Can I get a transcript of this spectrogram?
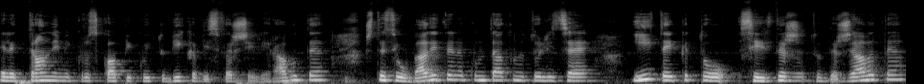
електронни микроскопи, които биха ви свършили работа, ще се обадите на контактното лице и тъй като се издържат от държавата,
